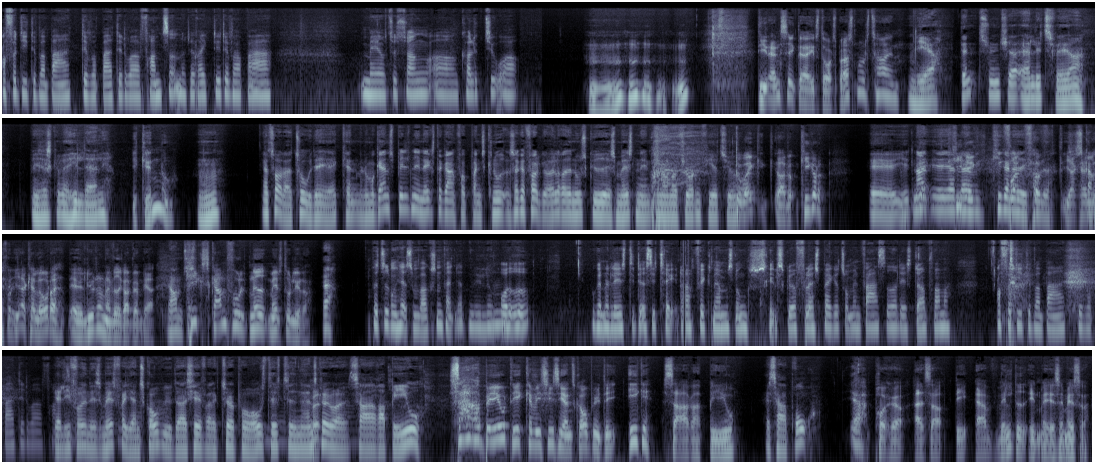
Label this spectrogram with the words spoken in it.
Og fordi det var bare det, var bare det der var fremtiden, og det rigtige, det var bare mave til sang og kollektiver. Mm-hmm. Dit ansigt er et stort spørgsmålstegn. Ja, den synes jeg er lidt sværere, hvis jeg skal være helt ærlig. Igen nu. Mm. Jeg tror, der er to i dag, jeg ikke kan, men du må gerne spille den en ekstra gang for prins Knud, og så kan folk jo allerede nu skyde sms'en ind på nummer 1424. Du var ikke... Nå, du, kigger du? Øh, nej, jeg, jeg, Kigger jeg ikke. kigger ned i kullet. Jeg kan, jeg kan love dig, øh, lytterne ved godt, hvem det er. Nå, Kig skamfuldt ned, mens du lytter. På et tidspunkt her som voksen fandt jeg den lille mm. røde. Begyndte at læse de der citater, fik nærmest nogle helt skøre flashback. Jeg tror, min far sidder og læste det op for mig. Og fordi det var bare det, var bare det, der var Jeg har lige fået en sms fra Jan Skovby, der er chefredaktør på Aarhus Stiftstiden. Han skriver, Sara Beo, Sara Beo, det kan vi sige til Jan Skovby, det er ikke Sara Beo. altså Sara Bro. Ja, prøv at høre. Altså, det er væltet ind med sms'er.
